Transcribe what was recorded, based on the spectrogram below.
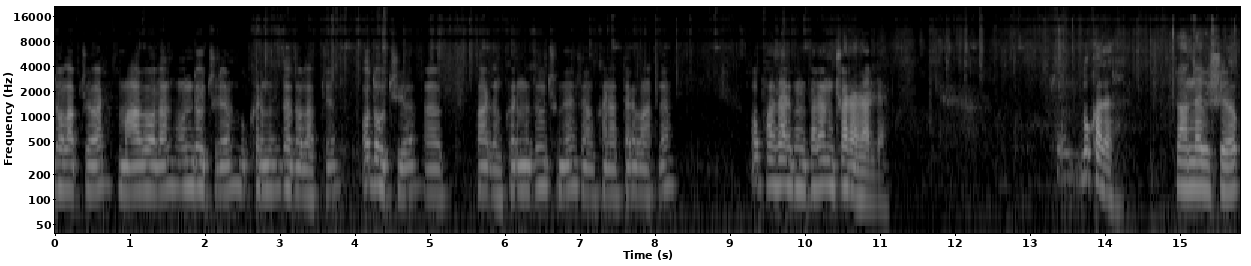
dolapçı var. Mavi olan. Onu da uçuruyorum. Bu kırmızı da dolapçı. O da uçuyor. Ee, Pardon kırmızı uçmuyor. Şu an kanatları bantlı. O pazar günü falan uçar herhalde. Bu kadar. Şu anda bir şey yok.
